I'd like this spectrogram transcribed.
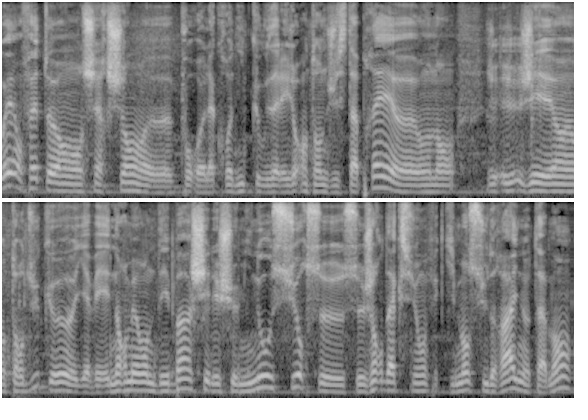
Ouais, en fait, en cherchant euh, pour la chronique que vous allez entendre juste après, euh, j'ai entendu qu'il y avait énormément de débats chez les cheminots sur ce, genre d'action. Effectivement, Sudrail notamment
